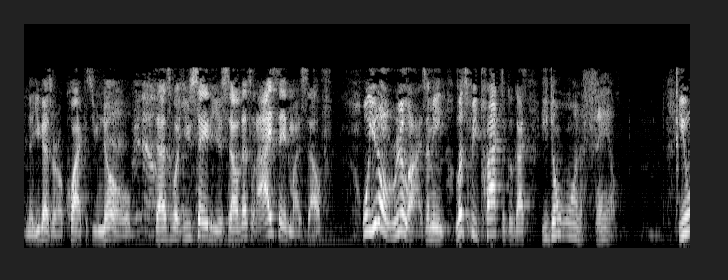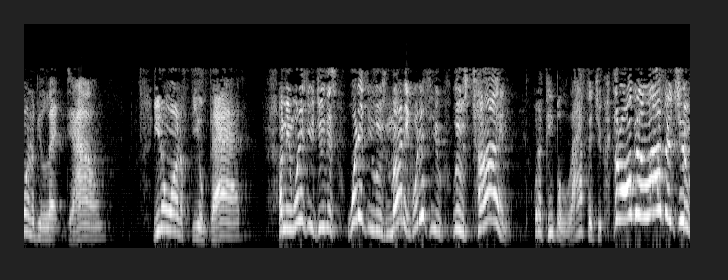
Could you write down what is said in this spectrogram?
You know, you guys are all quiet because you know, know that's what you say to yourself. That's what I say to myself. Well, you don't realize. I mean, let's be practical, guys. You don't want to fail. You want to be let down. You don't want to feel bad. I mean, what if you do this? What if you lose money? What if you lose time? What if people laugh at you? They're all going to laugh at you.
